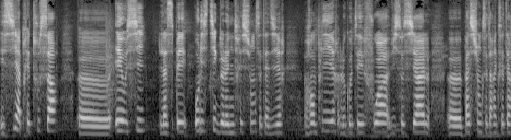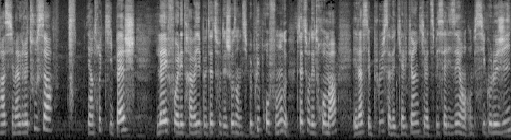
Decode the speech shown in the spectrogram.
Et si après tout ça, euh, et aussi l'aspect holistique de la nutrition, c'est-à-dire remplir le côté foi, vie sociale, euh, passion, etc., etc. Si malgré tout ça, il y a un truc qui pêche, là, il faut aller travailler peut-être sur des choses un petit peu plus profondes, peut-être sur des traumas. Et là, c'est plus avec quelqu'un qui va être spécialisé en, psychologie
